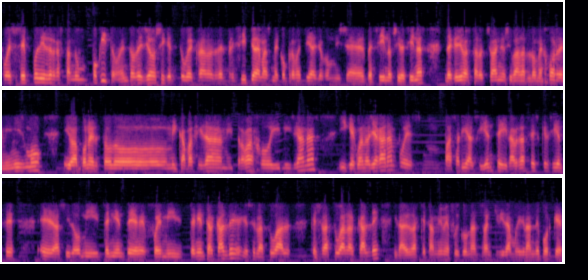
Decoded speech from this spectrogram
pues se puede ir desgastando un poquito. Entonces yo sí que tuve claro desde el principio, además me comprometía yo con mis eh, vecinos y vecinas de que yo iba a estar ocho años, iba a dar lo mejor de mí mismo, iba a poner todo mi capacidad, mi trabajo y mis ganas y que cuando llegaran pues pasaría al siguiente. Y la verdad es que el siguiente eh, ha sido mi teniente fue mi teniente alcalde que es el actual que es el actual alcalde. Y la verdad es que también me fui con una tranquilidad muy grande porque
